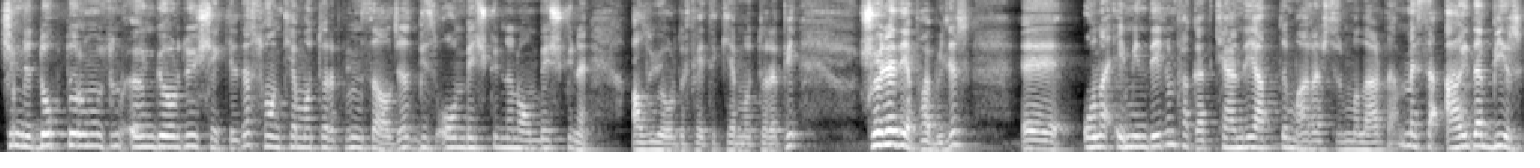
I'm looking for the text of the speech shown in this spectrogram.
Şimdi doktorumuzun öngördüğü şekilde son kemoterapimizi alacağız. Biz 15 günden 15 güne alıyordu Fethi kemoterapi. Şöyle de yapabilir. Ee, ona emin değilim fakat kendi yaptığım araştırmalarda mesela ayda bir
